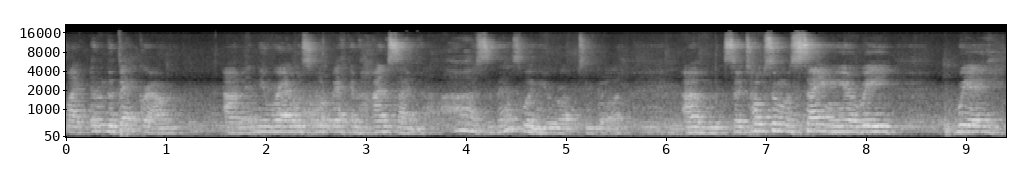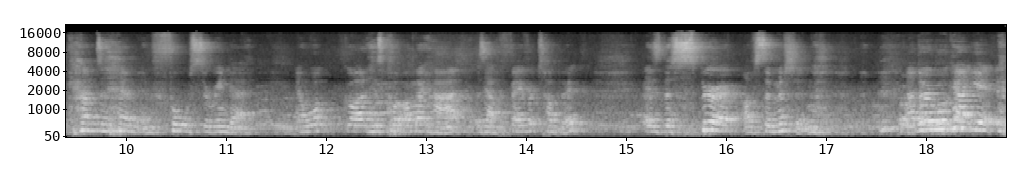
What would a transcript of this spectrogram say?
like in the background, um, and then we're able to look back in hindsight. Ah, so that's what you were up to, God. Um, so Thompson was saying, you know, we we come to Him in full surrender, and what God has put on my heart is our favorite topic, is the spirit of submission. I don't walk out yet.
